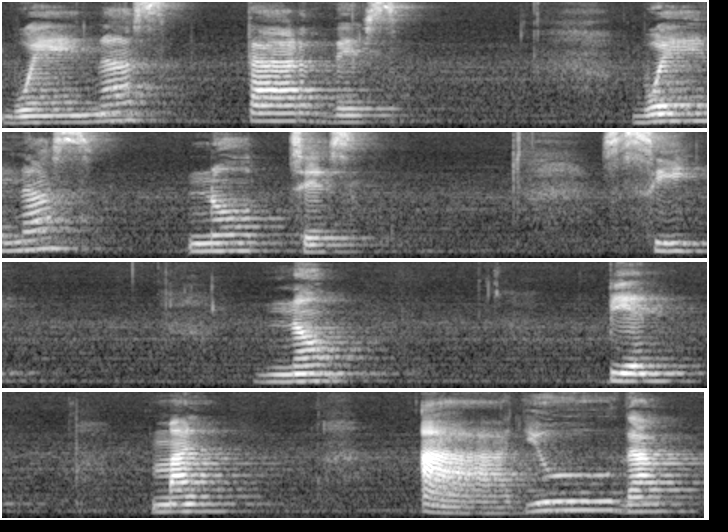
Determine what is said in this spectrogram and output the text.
Buenas tardes. Buenas noches. Sí. No. Bien. Mal. Ayuda.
